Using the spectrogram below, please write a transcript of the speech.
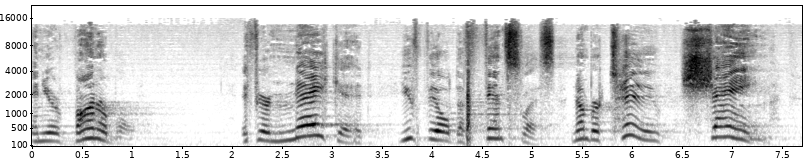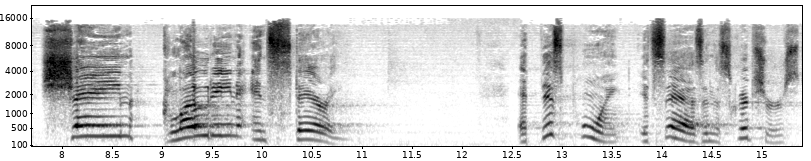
and you're vulnerable. If you're naked, you feel defenseless. Number two, shame. Shame, gloating, and staring. At this point, it says in the scriptures,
